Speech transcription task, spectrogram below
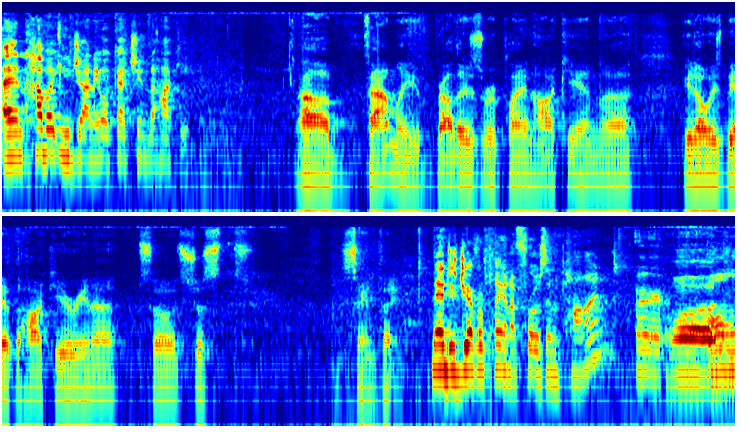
And how about you, Johnny? What got you into hockey? Uh, family, brothers were playing hockey, and uh, you'd always be at the hockey arena. So it's just same thing. Now, did you ever play on a frozen pond or Uh, only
